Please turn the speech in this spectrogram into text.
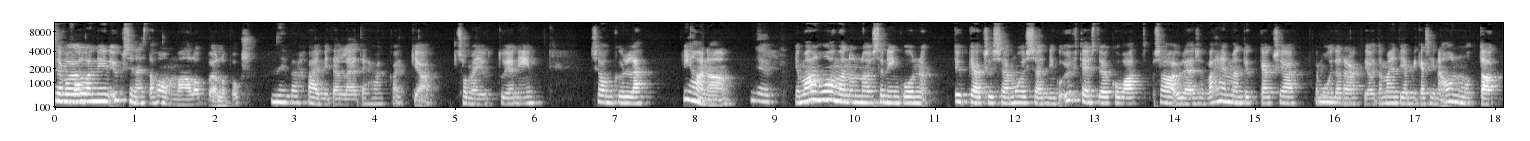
se voi olla niin yksinäistä hommaa loppujen lopuksi. Niinpä. päivitellä ja tehdä kaikkia somejuttuja, niin se on kyllä ihanaa. Jep. Ja mä oon huomannut noissa niin kun, tykkäyksissä ja muissa, että niin kun, yhteistyökuvat saa yleensä vähemmän tykkäyksiä ja mm. muita reaktioita. Mä en tiedä mikä siinä on, mutta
